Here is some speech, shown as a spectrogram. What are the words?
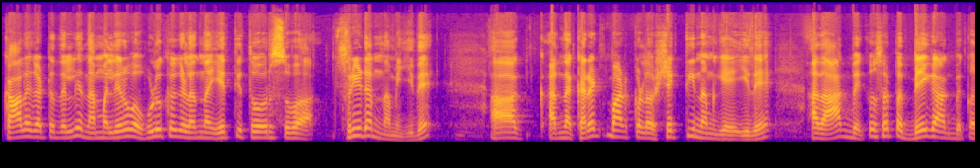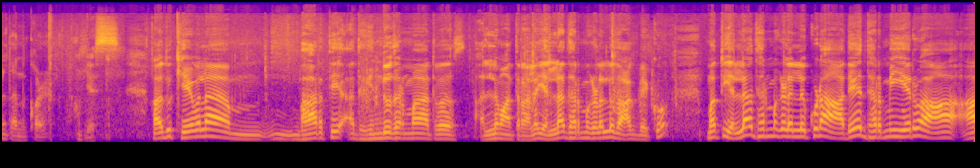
ಕಾಲಘಟ್ಟದಲ್ಲಿ ನಮ್ಮಲ್ಲಿರುವ ಹುಳುಕುಗಳನ್ನು ಎತ್ತಿ ತೋರಿಸುವ ಫ್ರೀಡಮ್ ನಮಗಿದೆ. ಆ ಅದನ್ನ ಕರೆಕ್ಟ್ ಮಾಡ್ಕೊಳ್ಳೋ ಶಕ್ತಿ ನಮಗೆ ಇದೆ. ಅದು ಆಗಬೇಕು ಸ್ವಲ್ಪ ಬೇಗ ಆಗಬೇಕು ಅಂತ ಅಂದ್ಕೊಳ್ಳೋಣ. ಎಸ್ ಅದು ಕೇವಲ ಭಾರತೀಯ ಅದು ಹಿಂದೂ ಧರ್ಮ ಅಥವಾ ಅಲ್ಲಿ ಮಾತ್ರ ಅಲ್ಲ ಎಲ್ಲ ಧರ್ಮಗಳಲ್ಲೂ ಅದು ಆಗಬೇಕು. ಮತ್ತು ಎಲ್ಲ ಧರ್ಮಗಳಲ್ಲೂ ಕೂಡ ಅದೇ ಧರ್ಮೀಯರು ಆ ಆ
